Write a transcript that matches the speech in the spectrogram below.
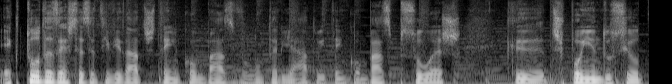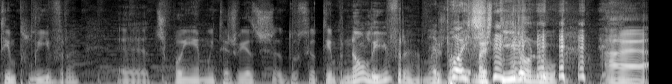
é que todas estas atividades têm como base voluntariado e têm como base pessoas que dispõem do seu tempo livre eh, dispõem muitas vezes do seu tempo não livre, mas, mas tiram-no à,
